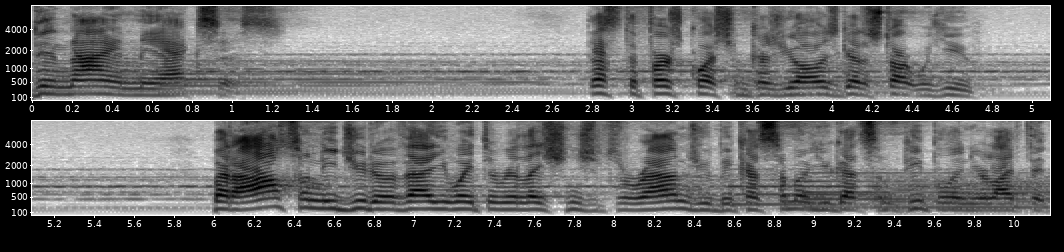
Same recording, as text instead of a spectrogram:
denying me access? That's the first question because you always got to start with you. But I also need you to evaluate the relationships around you because some of you got some people in your life that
